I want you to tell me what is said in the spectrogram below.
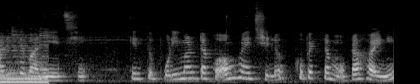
বাড়িতে বানিয়েছি। কিন্তু পরিমাণটা কম হয়েছিল, খুব একটা মোটা হয়নি।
